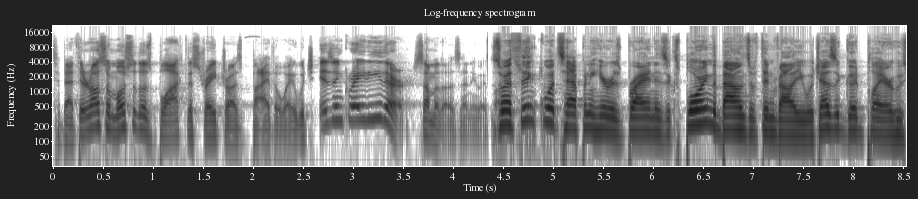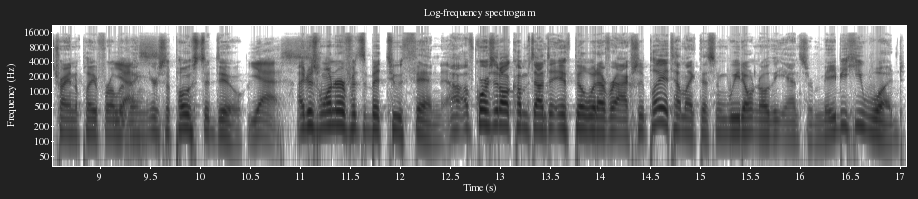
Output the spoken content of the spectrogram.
to bet there. And also, most of those block the straight draws, by the way, which isn't great either. Some of those anyway. So I think what's happening here is Brian is exploring the bounds of thin value, which as a good player who's trying to play for a living, Yes. you're supposed to do. Yes. I just wonder if it's a bit too thin. Uh, of course, it all comes down to if Bill would ever actually play a 10 like this, and we don't know the answer. Maybe he would.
